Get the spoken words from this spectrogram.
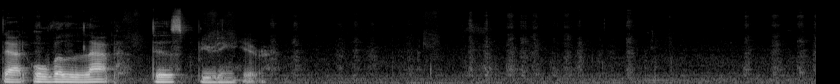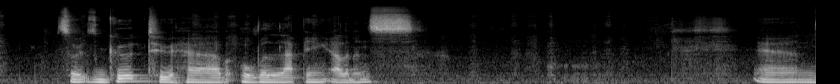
that overlap this building here. So it's good to have overlapping elements. And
